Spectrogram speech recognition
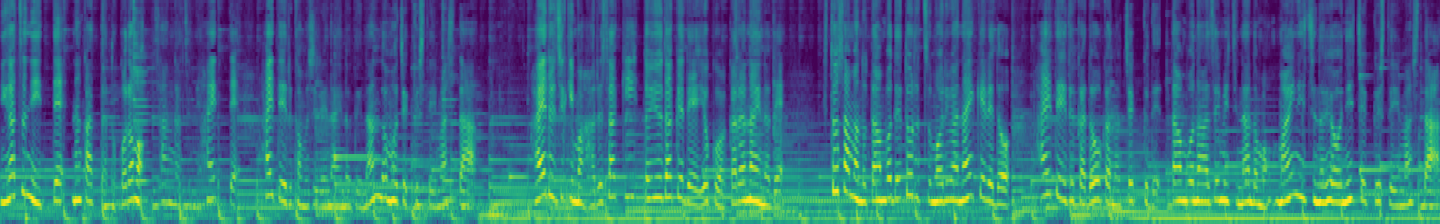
2月に行ってなかったところも3月に入って生えているかもしれないので何度もチェックしていました。生える時期も春先というだけでよくわからないので人様の田んぼで取るつもりはないけれど生えているかどうかのチェックで田んぼのあぜ道なども毎日のようにチェックしていました。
